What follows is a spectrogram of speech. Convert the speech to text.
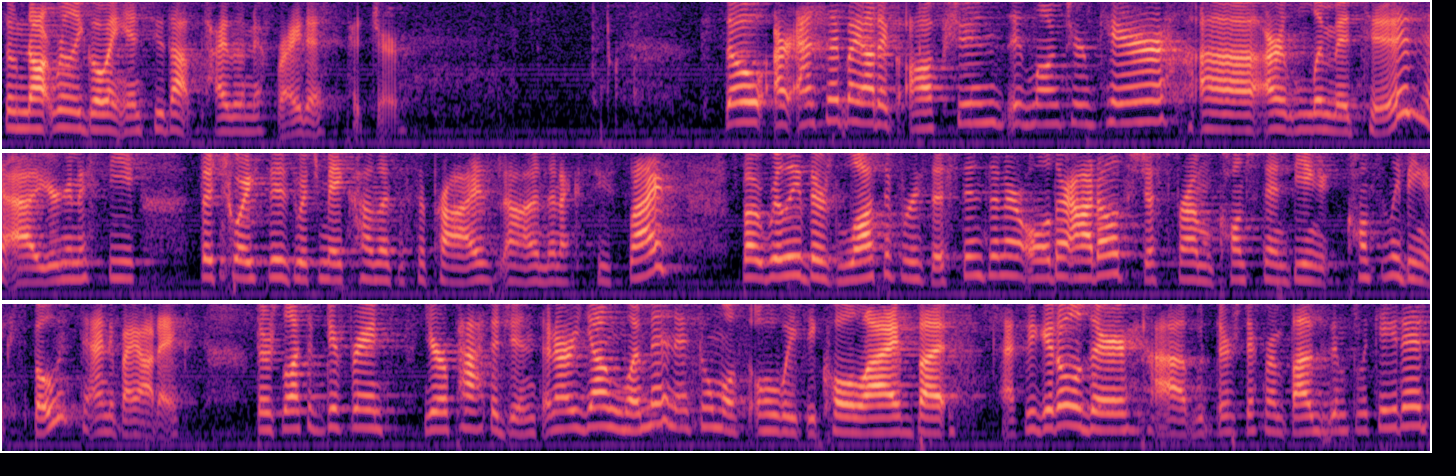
so not really going into that pyelonephritis picture. So our antibiotic options in long-term care uh, are limited. Uh, you're going to see the choices which may come as a surprise uh, in the next few slides. But really, there's lots of resistance in our older adults just from constant being, constantly being exposed to antibiotics. There's lots of different uropathogens. In our young women, it's almost always E. coli, but as we get older, uh, there's different bugs implicated.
